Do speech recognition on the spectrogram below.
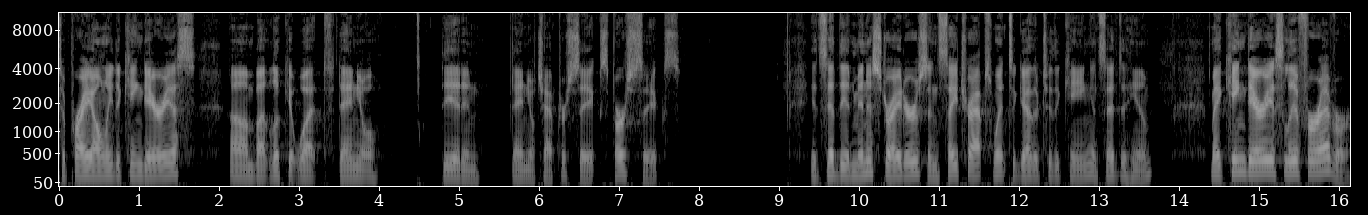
to pray only to King Darius, um, but look at what Daniel did in Daniel chapter 6, verse 6. It said, The administrators and satraps went together to the king and said to him, May King Darius live forever.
